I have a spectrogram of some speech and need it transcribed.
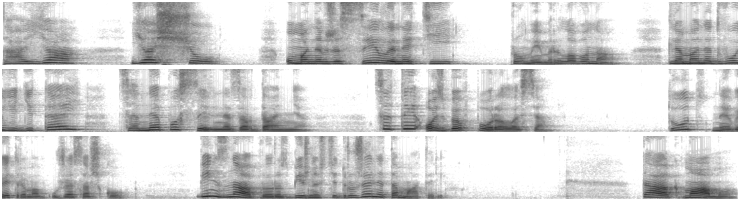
Та я, я що? У мене вже сили не ті, промимрила вона. Для мене двоє дітей це непосильне завдання. Це ти ось би впоралася. Тут не витримав уже Сашко. Він знав про розбіжності дружини та матері. Так, мамо,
